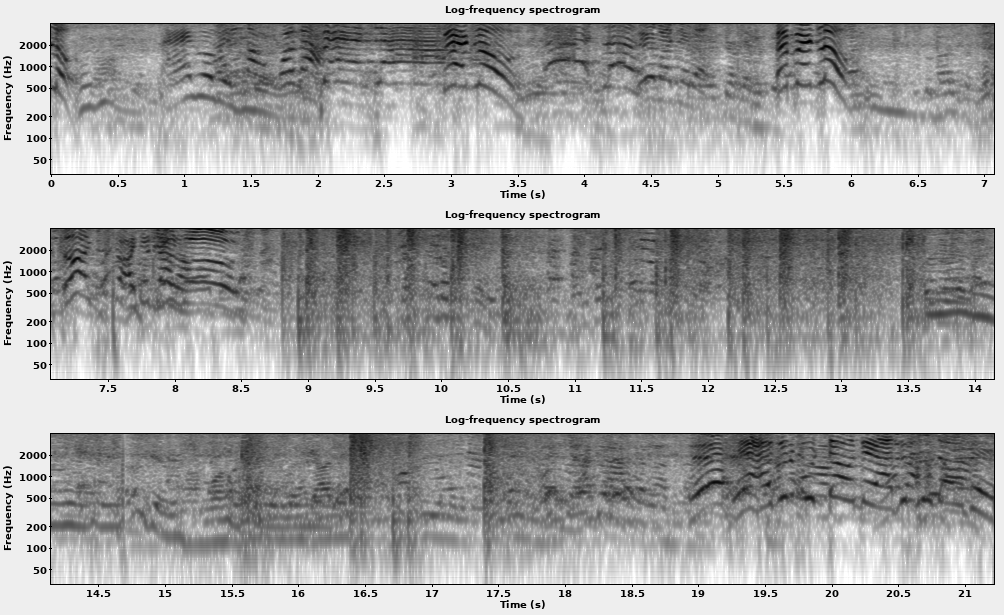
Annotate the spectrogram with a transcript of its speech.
नको रे अरे नको काय? ए, पटेल, पटेल, पटेल, पटेल. काय? भेटलो आय! भेटलो भेटलो भेटलो ए, भेटलो आय, अच्छा गावात. ए, अजून बुट्टा होते अजून बुट्टा होते ए,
